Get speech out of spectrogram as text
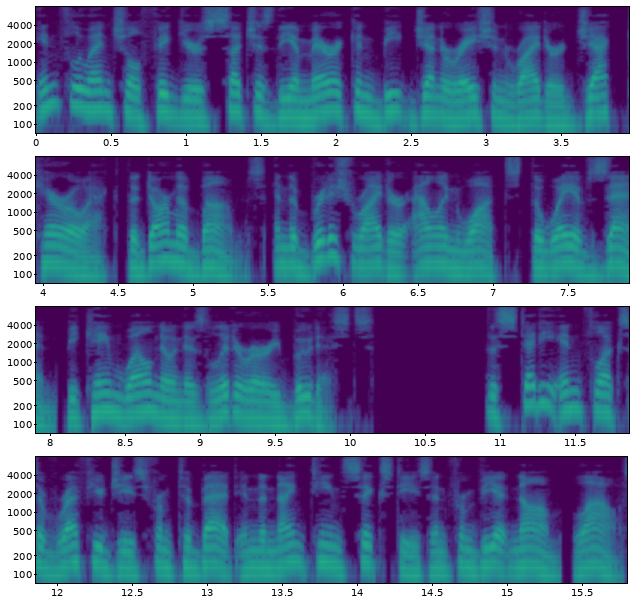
Influential figures such as the American Beat Generation writer Jack Kerouac the Dharma Bums and the British writer Alan Watts the Way of Zen became well known as literary Buddhists. The steady influx of refugees from Tibet in the 1960s and from Vietnam, Laos,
